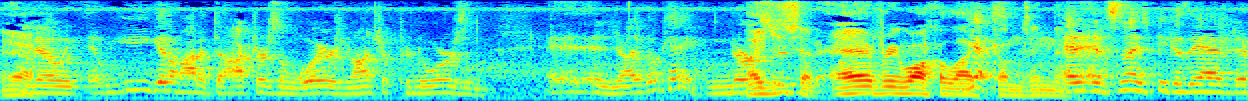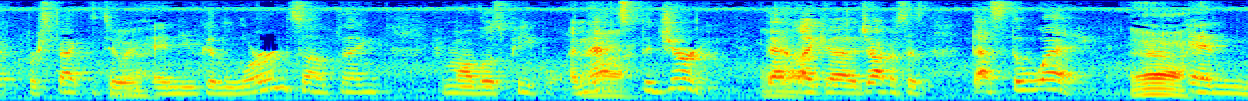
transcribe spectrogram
Yeah. You know, and you get a lot of doctors and lawyers and entrepreneurs, and and, and you're like, okay, nurses. Like you said, every walk of life Yes. comes in there. and it's nice because they have a different perspective to it, and you can learn something from all those people, and Yeah. that's the journey. That, Yeah. like uh, Jocko says, that's the way, yeah. and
